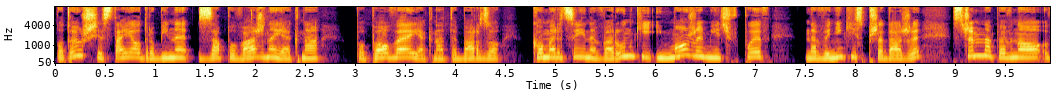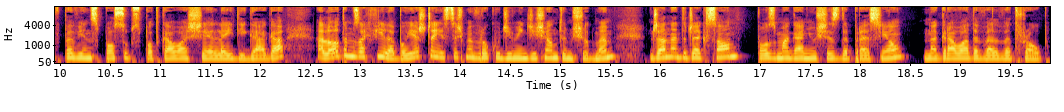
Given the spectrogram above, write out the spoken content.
bo to już się staje odrobinę za poważne jak na popowe, jak na te bardzo komercyjne warunki i może mieć wpływ na wyniki sprzedaży, z czym na pewno w pewien sposób spotkała się Lady Gaga, ale o tym za chwilę, bo jeszcze jesteśmy w roku 97. Janet Jackson po zmaganiu się z depresją nagrała The Velvet Rope.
